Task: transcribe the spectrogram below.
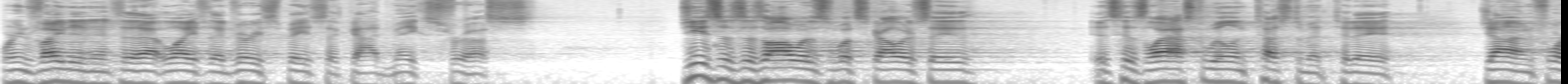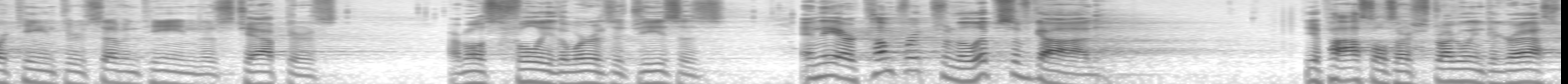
We're invited into that life, that very space that God makes for us. Jesus is always what scholars say is his last will and testament today. John 14 through 17, those chapters are most fully the words of Jesus. And they are comfort from the lips of God. The apostles are struggling to grasp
